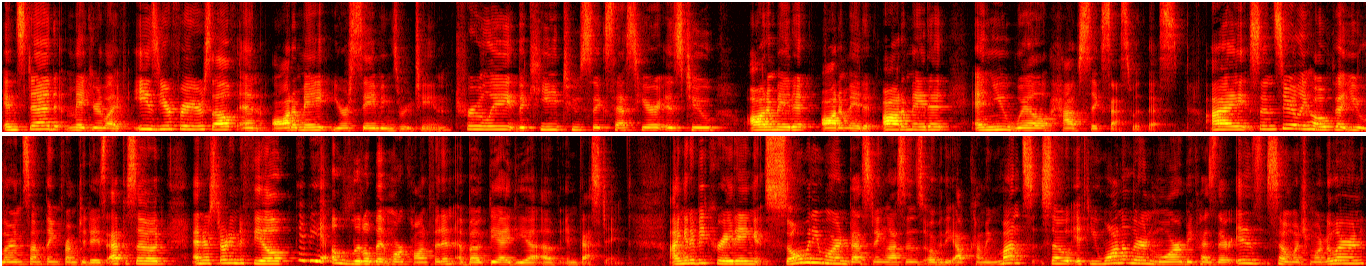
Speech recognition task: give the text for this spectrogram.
Instead, make your life easier for yourself and automate your savings routine. Truly, the key to success here is to Automate it, automate it, automate it, and you will have success with this. I sincerely hope that you learned something from today's episode and are starting to feel maybe a little bit more confident about the idea of investing. I'm going to be creating so many more investing lessons over the upcoming months. So if you want to learn more, because there is so much more to learn,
